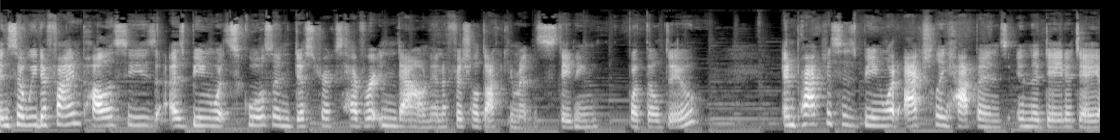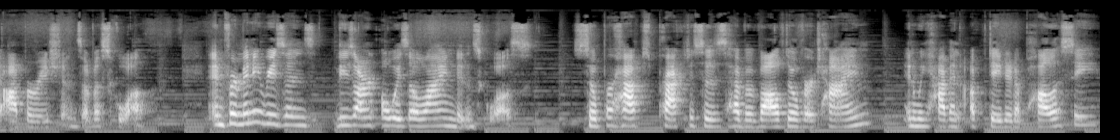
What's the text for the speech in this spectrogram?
And so we define policies as being what schools and districts have written down in official documents stating what they'll do, and practices being what actually happens in the day to day operations of a school. And for many reasons, these aren't always aligned in schools. So perhaps practices have evolved over time and we haven't updated a policy,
